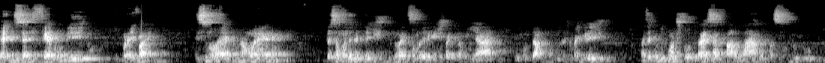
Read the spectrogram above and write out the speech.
aí insere fé no meio e por aí vai. Isso não é, não é dessa maneira que a gente, não é dessa maneira que a gente vai caminhar e mudar a cultura de uma igreja. Mas é quando o pastor traz a palavra para cima do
